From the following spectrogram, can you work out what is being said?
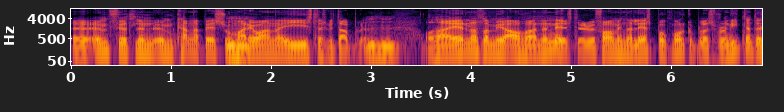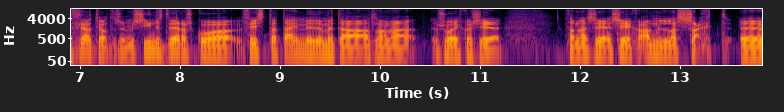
uh, umfjöllun um cannabis og Mhm. marihuana í íslensku dablu Mhm. og það er náttúrulega mjög áhugaðan að niðurstöður við fáum hérna lesbók morgunblæs frá 1938 sem sýnist vera sko fyrsta dæmið um þetta allavega svo eitthvað sé þannig að sé, sé eitthvað almennilega sagt uh,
